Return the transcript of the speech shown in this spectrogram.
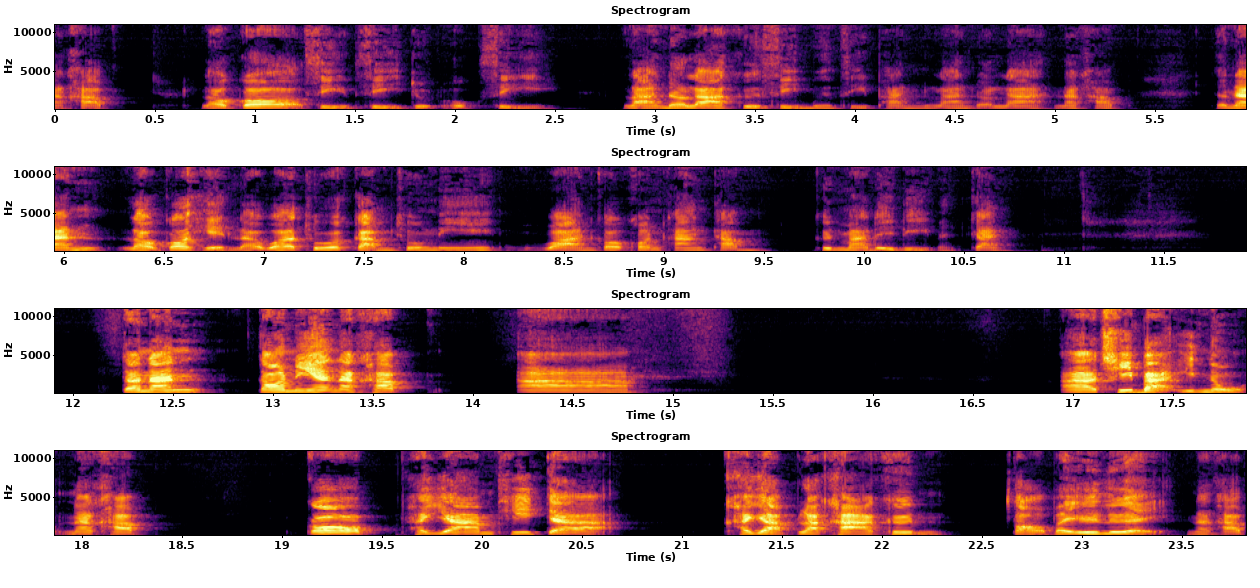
นะครับ แล้วก็ 44.64 ล้านดอลลาร์คือ 44,000 ล้านดอลลาร์นะครับฉะนั้นเราก็เห็นแล้วว่าธุรกรรมช่วงนี้วานก็ค่อนข้างทำขึ้นมาได้ดีเหมือนกันดังนั้นตอนนี้นะครับอ่าอาชิบะอินุนะครับ ก็พยายามที่จะขยับราคาขึ้นต่อไปเรื่อยๆนะครับ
